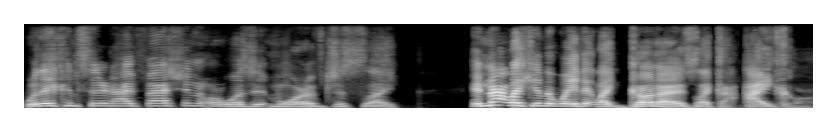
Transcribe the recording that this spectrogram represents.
Were they considered high fashion or was it more of just like, and not like in the way that like Gunna is like an icon?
